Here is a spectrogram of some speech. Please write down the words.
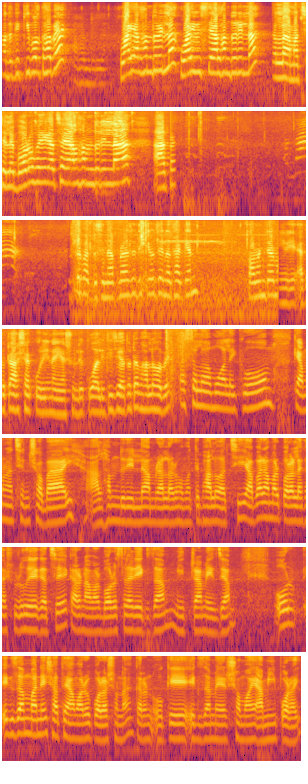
আমাদেরকে কি বলতে হবে? আলহামদুলিল্লাহ। হোয়াই আলহামদুলিল্লাহ হোয়াই উই সে আলহামদুলিল্লাহ? আল্লাহ আমার ছেলে বড় হয়ে গেছে আলহামদুলিল্লাহ। আর বুঝতে পারতেছি না আপনারা যদি কেউ জেনে থাকেন কমেন্টের এতটা আশা করি নাই আসলে কোয়ালিটি যে এতটা ভালো হবে। আসসালামু আলাইকুম কেমন আছেন সবাই? আলহামদুলিল্লাহ আমরা আল্লাহ রহমতে ভালো আছি। আবার আমার পড়ালেখা শুরু হয়ে গেছে কারণ আমার বড় ছেলের এক্সাম মিড টার্ম এক্সাম ওর এক্সাম মানে সাথে আমারও পড়াশোনা কারণ ওকে এক্সামের সময় আমি পড়াই।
